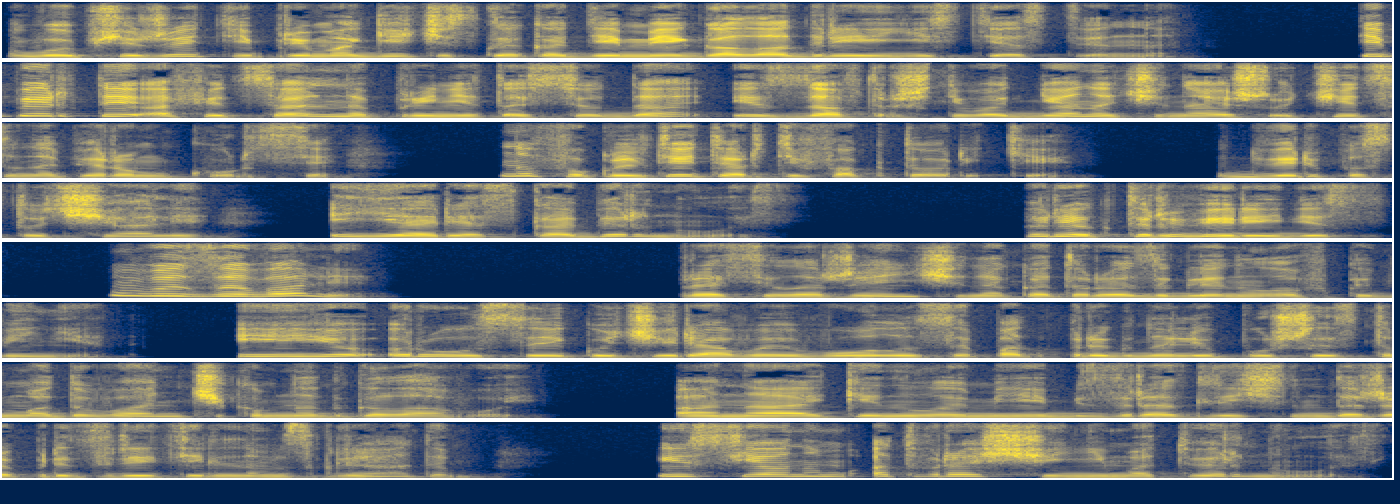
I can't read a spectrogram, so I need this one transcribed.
В общежитии при магической академии Галадрии, естественно. Теперь ты официально принята сюда и с завтрашнего дня начинаешь учиться на первом курсе на факультете артефакторики. В дверь постучали, и я резко обернулась. «Ректор Веридис, вызывали?» Спросила женщина, которая заглянула в кабинет. И ее русые кучерявые волосы подпрыгнули пушистым одуванчиком над головой. Она окинула меня безразличным, даже презрительным взглядом и с явным отвращением отвернулась.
